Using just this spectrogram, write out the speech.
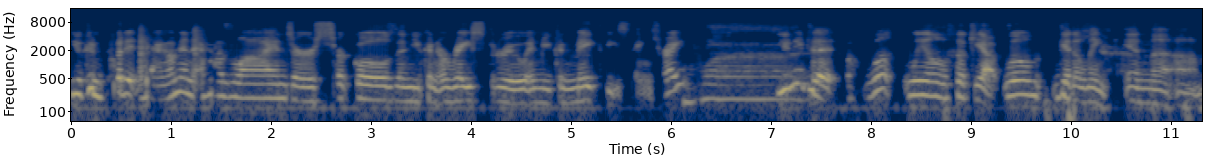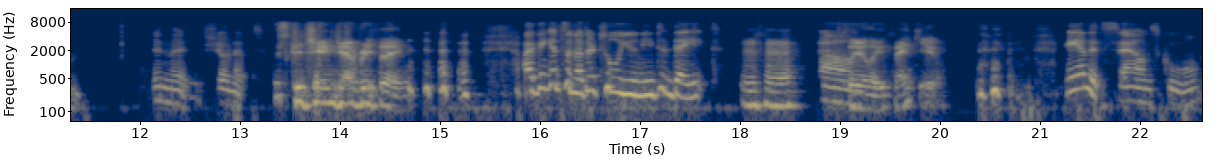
You can put it down, and it has lines or circles, and you can erase through, and you can make these things, right? What? You need to. We'll we'll hook you up. We'll get a link in the um in the show notes. This could change everything. I think it's another tool you need to date. mm-hmm. Um, Clearly, thank you. and it sounds cool.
